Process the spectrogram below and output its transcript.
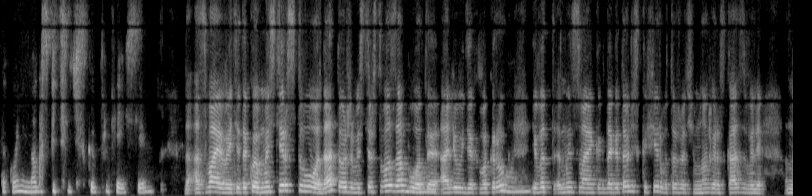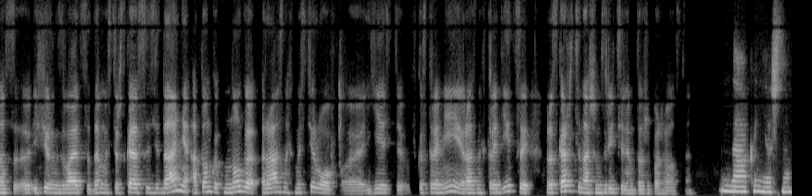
такой немного специфической профессии. Да, осваиваете такое мастерство, да, тоже мастерство заботы да. о людях вокруг. Да. И вот мы с вами, когда готовились к эфиру, вы тоже очень много рассказывали. У нас э, эфир называется, да, «Мастерская созидания», о том, как много разных мастеров э, есть в Костроме и разных традиций. Расскажите нашим зрителям тоже, пожалуйста. Да, конечно.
